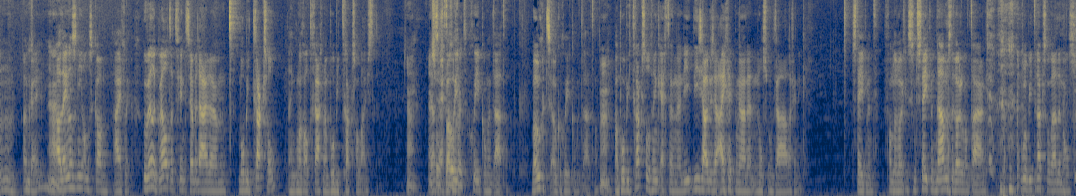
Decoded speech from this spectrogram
Mm, Oké. Ja. Alleen als het niet anders kan, eigenlijk. Hoewel ik wel altijd vind, ze hebben daar ehm, Bobby Traxel. En ik mag altijd graag naar Bobby Traxel luisteren. ja. En dat is zoals echt een goede, commentator. Bogert is ook een goede commentator. Ja. Maar Bobby Traxel vind ik echt een... eh, Die, die zouden ze eigenlijk naar de NOS moeten halen, vind ik. Statement. Van de rode, het is een statement namens de Rode Lantaarn. Bobby Traxel naar de NOS.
